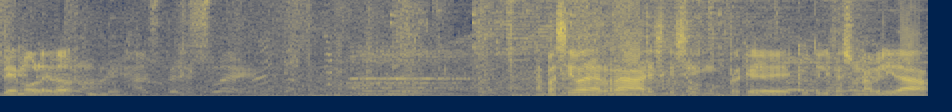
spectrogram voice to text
demoledor. La pasiva de Ra es que siempre que, que utilices una habilidad,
